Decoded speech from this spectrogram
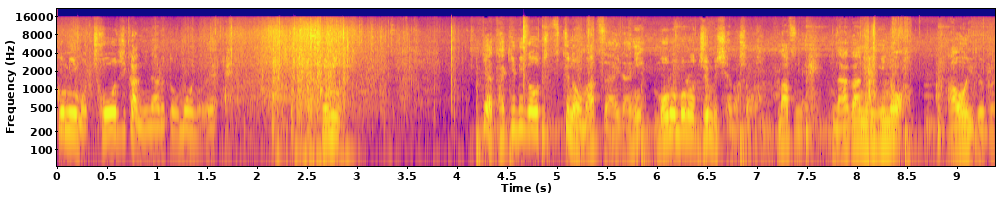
込みも長時間になると思うので、炭。では焚き火が落ち着くのを待つ間に、もろもろ準備しちゃいましょう。まずね、長ネギの青い部分。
